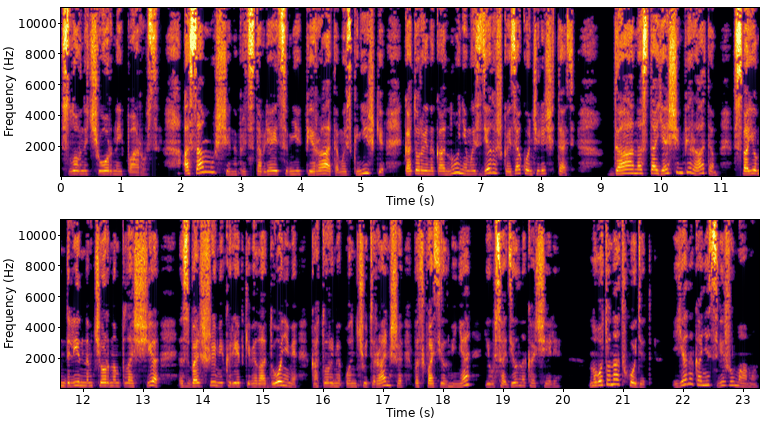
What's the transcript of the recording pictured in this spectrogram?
словно черный парус. А сам мужчина представляется мне пиратом из книжки, которую накануне мы с дедушкой закончили читать. Да, настоящим пиратом, в своем длинном черном плаще, с большими крепкими ладонями, которыми он чуть раньше подхватил меня и усадил на качели. Но вот он отходит. Я, наконец, вижу маму.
